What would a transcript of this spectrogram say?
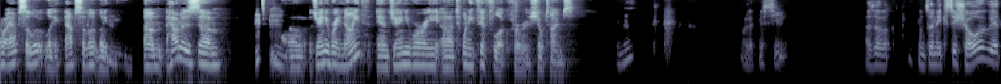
Oh, absolutely, absolutely. Um, how does um, uh, January 9th and January uh, 25th look for showtimes. Let me see. Also unsere nächste Show wird,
